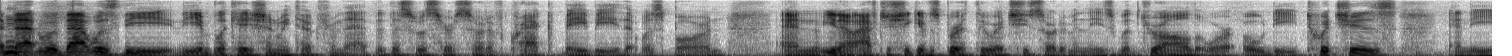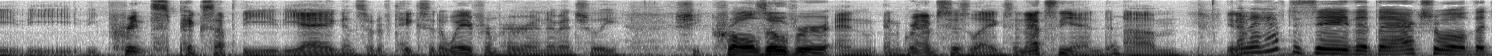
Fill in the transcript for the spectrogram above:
and that was that was the the implication we took from that that this was her sort of crack baby that was born, and you know after she gives birth to it, she's sort of in these withdrawal or OD twitches, and the the the prince picks up the the egg and sort of takes it away from her, and eventually she crawls over and and grabs his legs, and that's the end. Um, you know, And I have to say that the actual the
